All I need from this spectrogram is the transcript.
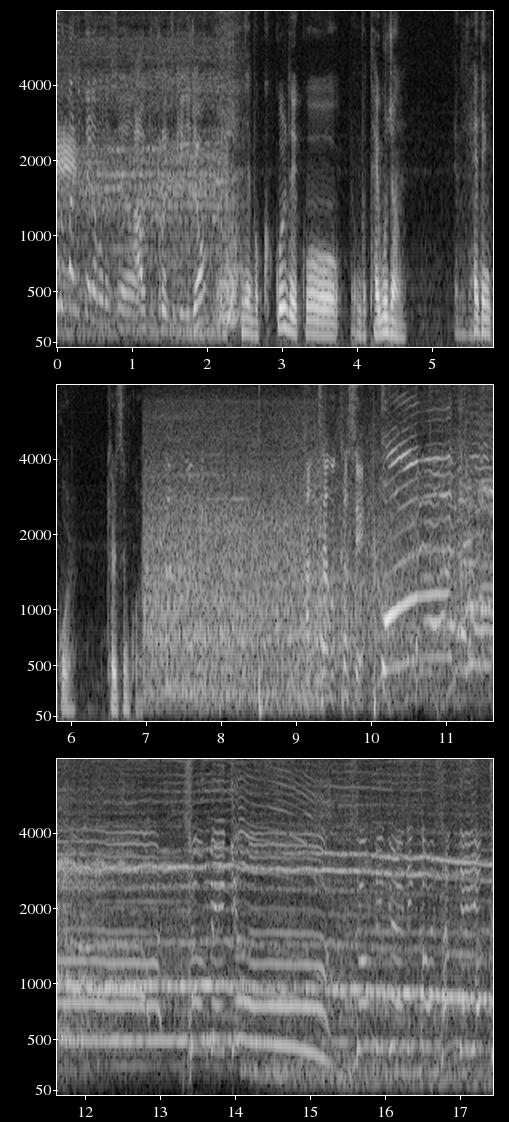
오른발로 때려버렸어요. 아웃 프런트 킥이죠. 근데 뭐 그 골도 있고 뭐 대구전 대구전. 헤딩골 결승골 강상우 크로스. 송민규! 송민규 헤딩골 3대2 역전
